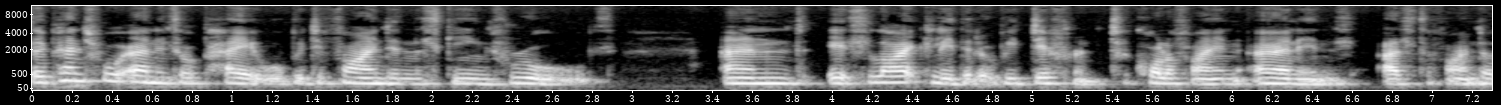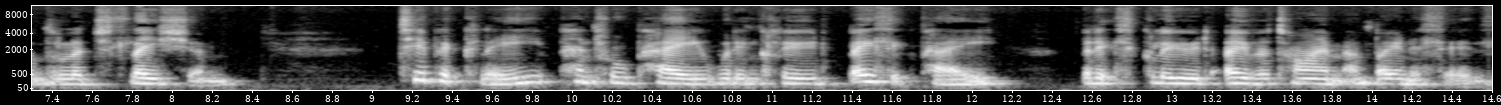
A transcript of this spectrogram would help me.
So, pensionable earnings or pay will be defined in the scheme's rules, and it's likely that it will be different to qualifying earnings as defined under legislation. Typically, pensionable pay would include basic pay but exclude overtime and bonuses.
